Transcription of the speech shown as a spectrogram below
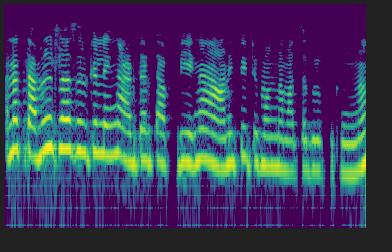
அண்ணா தமிழ் கிளாஸ் இருக்கு இல்லைங்கண்ணா அடுத்தடுத்து அப்படியேங்க அனுப்பிட்டுமாங்கண்ணா மத்த குரூப்புக்குங்கண்ணா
